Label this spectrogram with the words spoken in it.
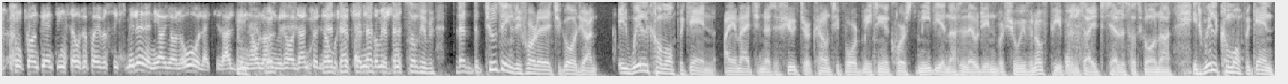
won't be anything south of five or six million. And yeah, you know, like it's all been how long we'll hold on to it. That, much that, the planning that, permission- that's something. For, that, the two things before I let you go, John. It will come up again, I imagine, at a future county board meeting. Of course, the media not allowed in, but sure, we've enough people inside to tell us what's going on. It will come up again.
